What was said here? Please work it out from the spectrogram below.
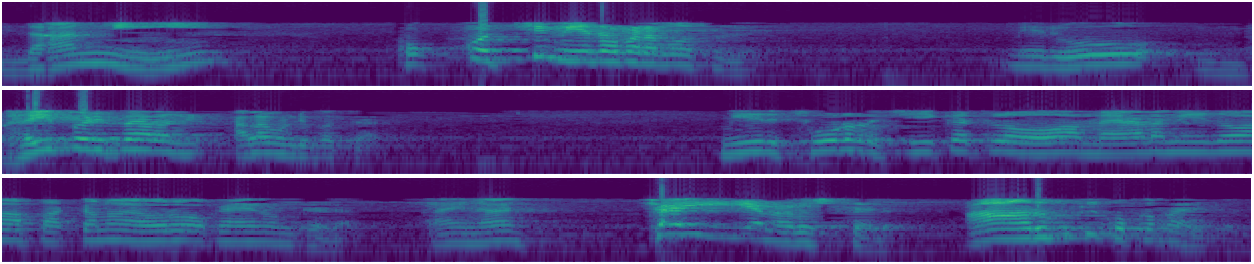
దాన్ని కుక్కొచ్చి మీద పడబోతుంది. మీరు భయపడిపోయారని అలా ఉండిపోతారు. మీరు చూడరు చీకట్లో ఆ మేడ మీద ఆ పక్కన ఎవరో ఒక ఆయన ఉంటాడు. ఆయన చై అని అరుస్తాడు. ఆ అరుపుకి కుక్క పారిపోతుంది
